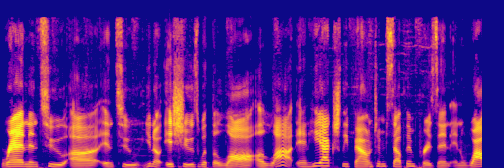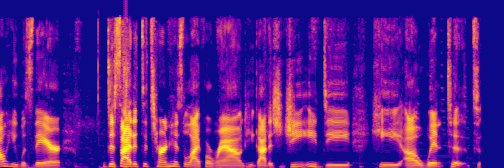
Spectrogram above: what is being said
ran into uh into, you know, issues with the law a lot and he actually found himself in prison and while he was there decided to turn his life around. He got his GED. He uh, went to, to,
